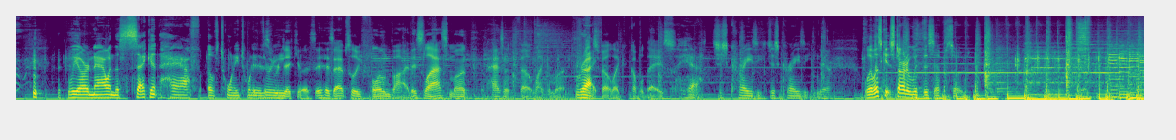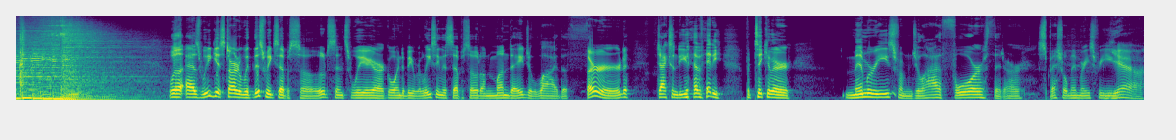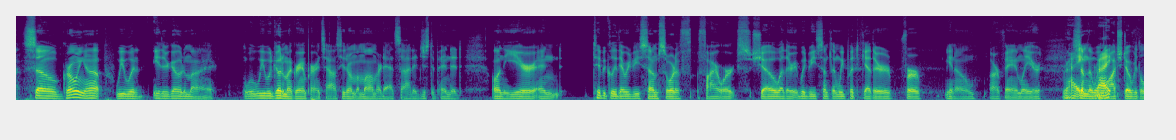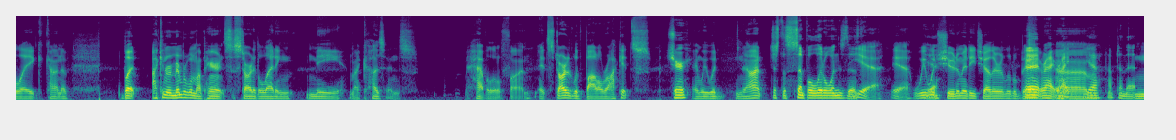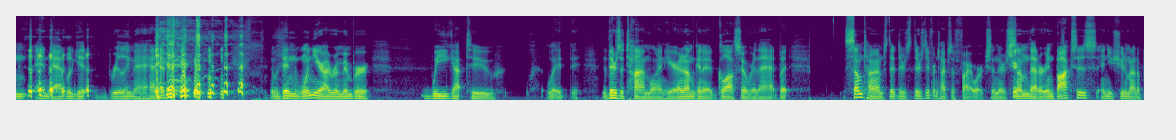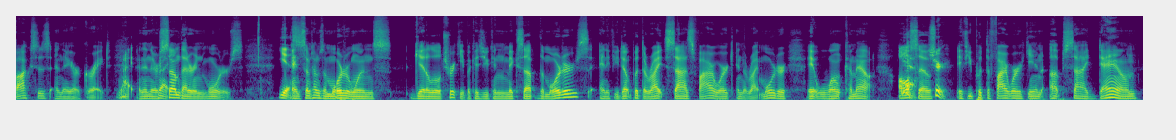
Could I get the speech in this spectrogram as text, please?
We are now in the second half of 2023. It is 2023. ridiculous. It has absolutely flown by. This last month hasn't felt like a month. Right. It's felt like a couple days. Yeah, it's just crazy, just crazy. Yeah. Well, let's get started with this episode. Well, as we get started with this week's episode, since we are going to be releasing this episode on Monday, July the 3rd, Jackson, do you have any particular memories from July the 4th that are special memories for you? Yeah. So growing up, we would either go to my we would go to my grandparents' house, either on my mom or dad's side. It just depended on the year, and typically there would be some sort of fireworks show, whether it would be something we put together for you know our family or Right, something we right. watched over the lake, kind of. But I can remember when my parents started letting me, my cousins, have a little fun. It started with bottle rockets, Sure. and we would not Just the simple little ones. The, yeah, yeah. We Yeah. would shoot them at each other a little Uh, bit. right, right. Um, yeah, I've done that. and Dad would get really mad. then one year, I remember we got to. Wait, there's a timeline here, and I'm gonna gloss over that. But sometimes th- there's there's different types of fireworks, and there's some that are in boxes, and you shoot them out of boxes, and they are great. Right, And then there are right. some that are in mortars. Yes. And sometimes the mortar ones get a little tricky because you can mix up the mortars, and if you don't put the right size firework in the right mortar, it won't come out. Also, sure. if you put the firework in upside down,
